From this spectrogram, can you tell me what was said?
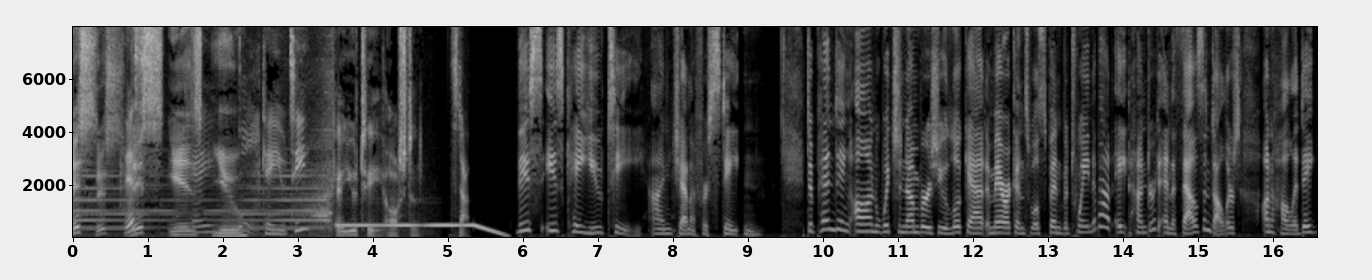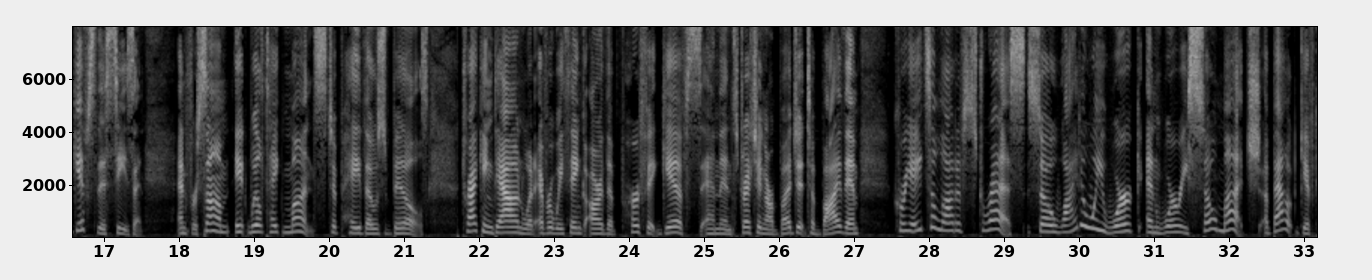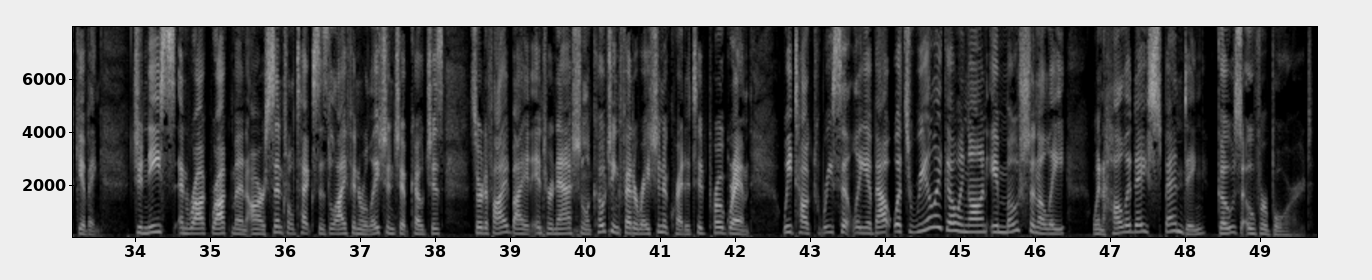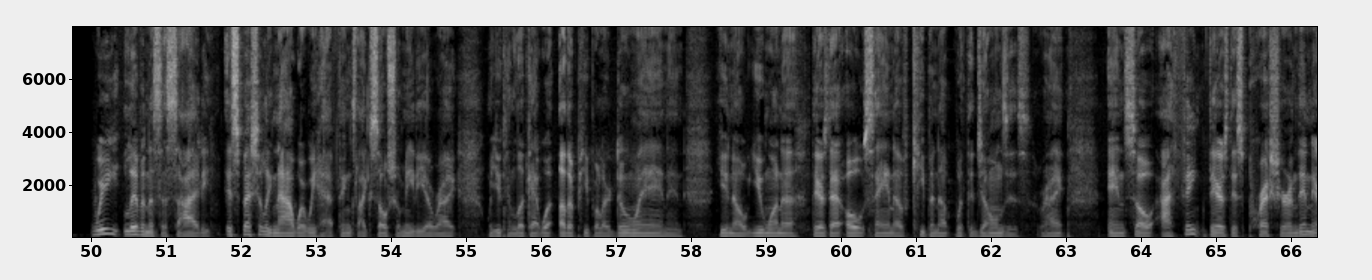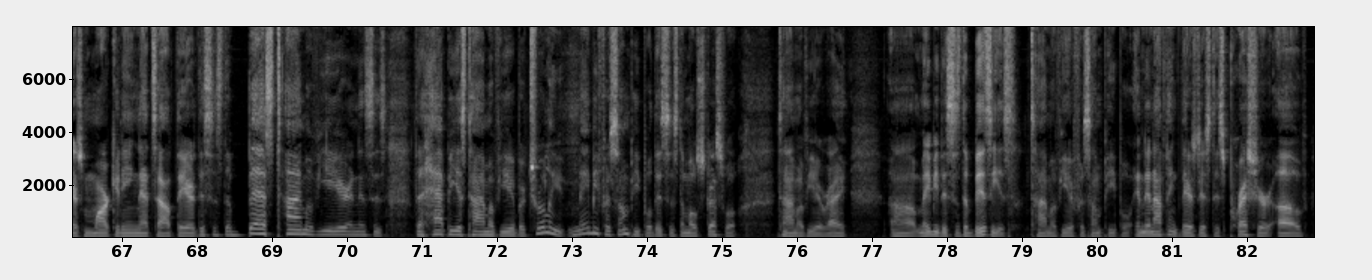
This, This, this is you. KUT. KUT Austin. Stop. This is KUT. I'm Jennifer Stayton. Depending on which numbers you look at, Americans will spend between about 800 and $1,000 on holiday gifts this season. And for some, it will take months to pay those bills. Tracking down whatever we think are the perfect gifts and then stretching our budget to buy them creates a lot of stress. So, why do we work and worry so much about gift giving? Junice and Rock Rockman are Central Texas Life and Relationship Coaches, certified by an International Coaching Federation accredited program. We talked recently about what's really going on emotionally when holiday spending goes overboard. We live in a society, especially now where we have things like social media, right? Where you can look at what other people are doing and, you know, you want to, there's that old saying of keeping up with the Joneses, right? And so I think there's this pressure, and then there's marketing that's out there. This is the best time of year, and this is the happiest time of year. But truly, maybe for some people, this is the most stressful time of year, right? Uh, maybe this is the busiest time of year for some people. And then I think there's just this pressure of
